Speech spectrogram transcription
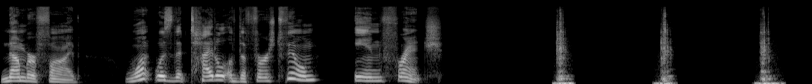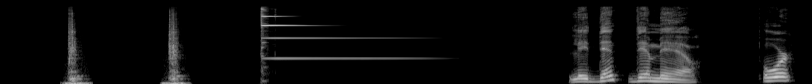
Number 5. What was the title of the first film in French? Les Dents de Mer, or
